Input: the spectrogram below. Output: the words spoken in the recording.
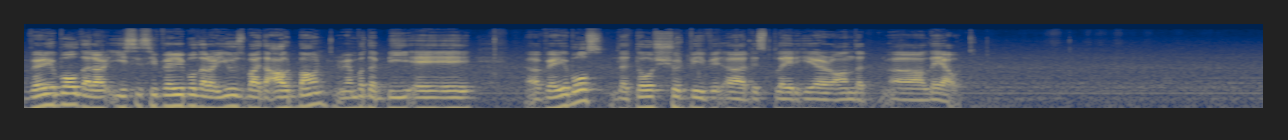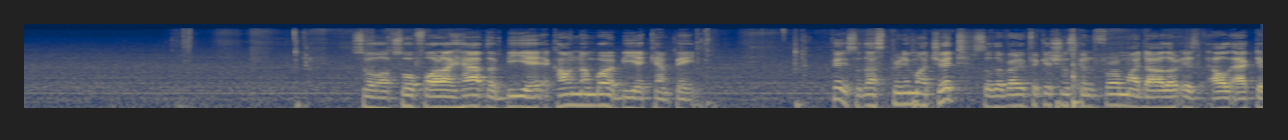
variable that are ECC variable that are used by the outbound. Remember the BAA uh, variables? That those should be uh, displayed here on the uh, layout so so far I have the BA account number BA campaign. Okay so that's pretty much it. So the verifications confirm my dialer is all active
